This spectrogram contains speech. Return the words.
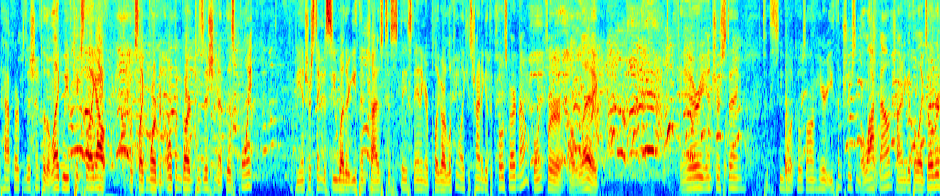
Half guard position to the leg weave, kicks the leg out. Looks like more of an open guard position at this point. It'd be interesting to see whether Ethan tries to stay standing or play guard. Looking like he's trying to get the close guard now, going for a leg. Very interesting to see what goes on here. Ethan choosing to lock down, trying to get the legs over.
